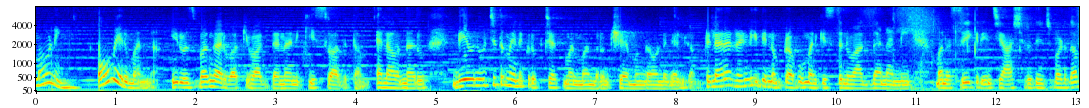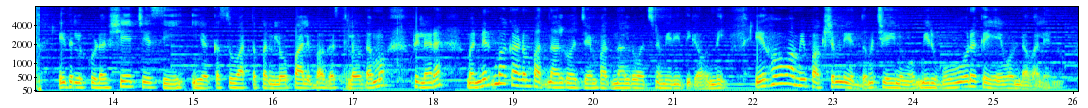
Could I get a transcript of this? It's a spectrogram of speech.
మార్నింగ్ ఓ మీరు మన్న. ఈరోజు బంగారు వాక్య వాగ్దానానికి స్వాగతం. ఎలా ఉన్నారు? దేవుని ఉచితమైన కృపచేత మనం అందరం క్షేమంగా ఉండగలిగాం. పిల్లారా రండి దినం ప్రభు మనకి ఇస్తున్న వాగ్దానాన్ని మనం స్వీకరించి ఆశీర్వదించబడదాం. ఇతరులకు కూడా షేర్ చేసి ఈ యొక్క సువార్త పనిలో పాలిభాగస్తులు అవుదాము. పిల్లరా మరి నిర్మాకాండం పద్నాలుగో అధ్యాయం పద్నాలుగో వచ్చిన ఈ రీతిగా ఉంది. ఏహోవా మీ పక్షంలో యుద్ధము చేయను. మీరు ఊరక ఏ ఉండవలేను.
